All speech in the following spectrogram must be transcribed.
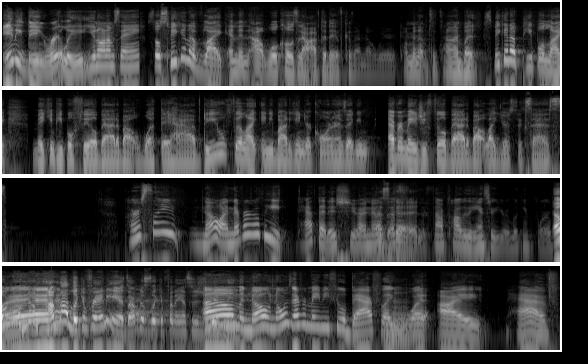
anything really. You know what I'm saying? So speaking of like, and then I, we'll close it out after this because I know coming up to time. But speaking of people like making people feel bad about what they have, do you feel like anybody in your corner has ever ever made you feel bad about like your success? Personally, no, I never really had that issue. I know That's that's, good. That's not probably the answer you were looking for. Oh no, no, I'm not looking for any answer. I'm just looking for the answers you Um, give me. no, no one's ever made me feel bad for Mm-hmm. like what I have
